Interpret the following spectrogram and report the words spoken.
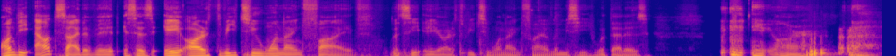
on the outside of it, it says AR32195. Let's see, AR32195. Let me see what that is. AR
